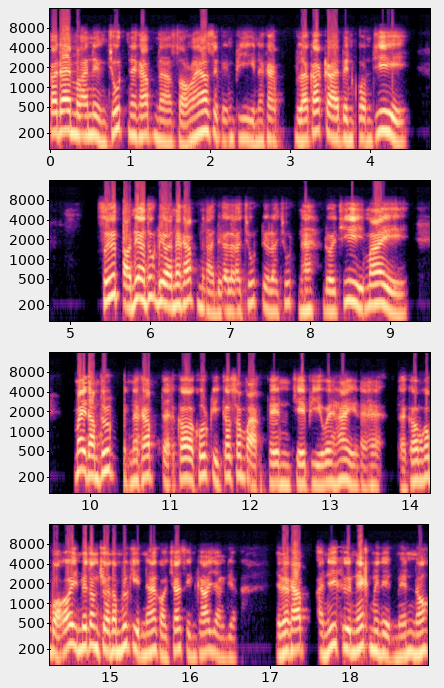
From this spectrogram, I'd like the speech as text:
ก็ได้มาหนึ่งชุดนะครับนะสองร้อยห้าสิบเอ็มพีนะครับ แล้วก็กลายเป็นคนที่ซื้อต่อเนื่องทุกเดือนนะครับนะเดือนละชุดเดือนละชุดนะ โดยที่ไม่ไม่ทำธุรกิจนะครับ แต่ก็โค้ดกริดก็สมัครเป็น JP ไว้ให้นะฮะ แต่ก็เขาบอกเอ้ยไม่ต้องชวนทำธุรกิจนะขอใช้สินค้าอย่างเดียว เห็นไหมครับ อันนี้คือ next management เนาะ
